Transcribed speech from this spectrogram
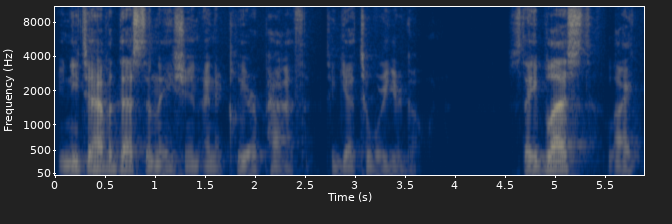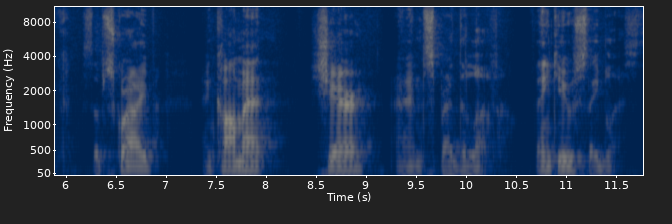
You need to have a destination and a clear path to get to where you're going. Stay blessed, like, subscribe, and comment, share, and spread the love. Thank you. Stay blessed.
